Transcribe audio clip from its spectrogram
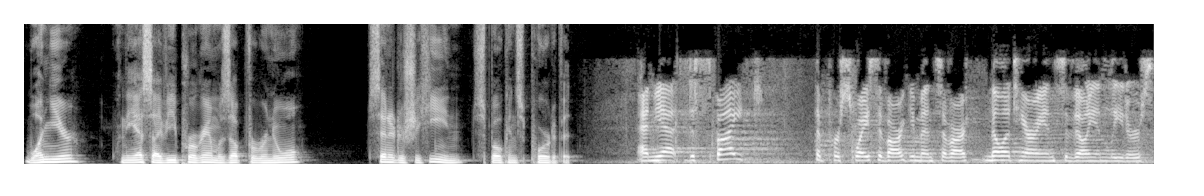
one year when the siv program was up for renewal Senator Shaheen spoke in support of it. And yet, despite the persuasive arguments of our military and civilian leaders,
